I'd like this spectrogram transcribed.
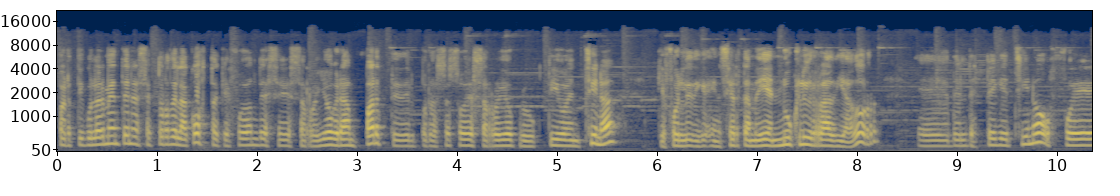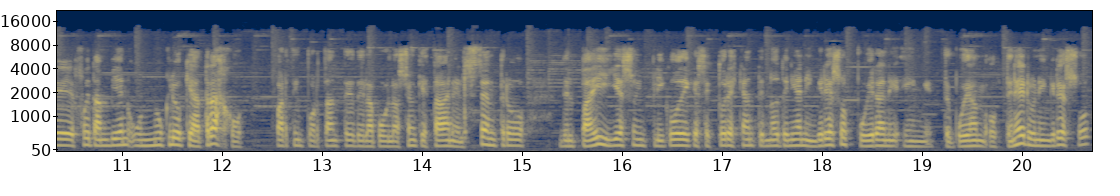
particularmente en el sector de la costa, que fue donde se desarrolló gran parte del proceso de desarrollo productivo en China, que fue en cierta medida el núcleo irradiador eh, del despegue chino fue, fue también un núcleo que atrajo parte importante de la población que estaba en el centro del país y eso implicó de que sectores que antes no tenían ingresos pudieran, te pudieran obtener un ingreso.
